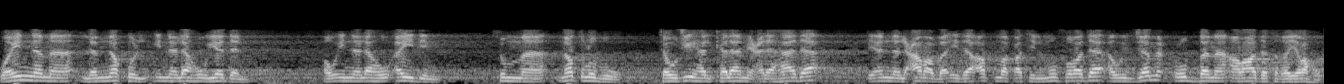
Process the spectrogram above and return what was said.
وإنما لم نقل إن له يدا. أو إن له أيد ثم نطلب توجيه الكلام على هذا لأن العرب إذا أطلقت المفرد أو الجمع ربما أرادت غيره.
